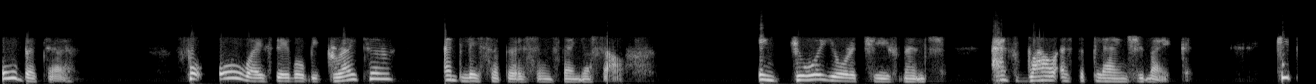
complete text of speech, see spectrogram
or bitter. For always there will be greater and lesser persons than yourself. Enjoy your achievements as well as the plans you make. Keep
